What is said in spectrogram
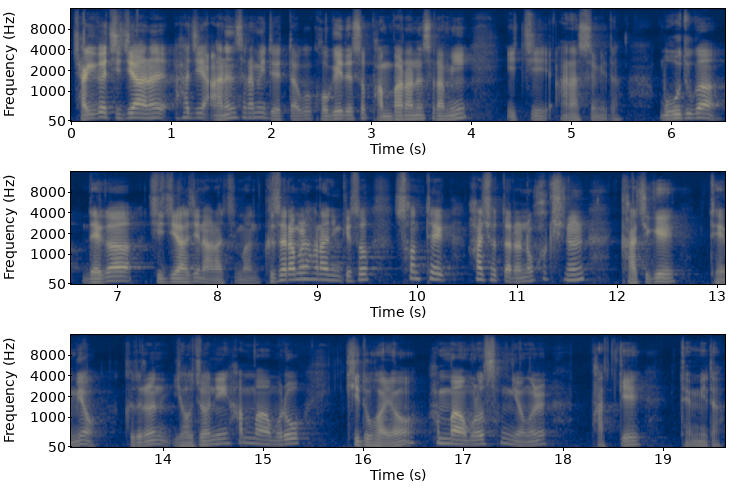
자기가 지지하지 않은 사람이 됐다고 거기에 대해서 반발하는 사람이 있지 않았습니다. 모두가 내가 지지하진 않았지만 그 사람을 하나님께서 선택하셨다라는 확신을 가지게 되며 그들은 여전히 한 마음으로 기도하여 한 마음으로 성령을 받게 됩니다.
